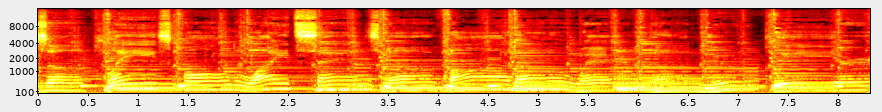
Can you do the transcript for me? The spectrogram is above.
There's a place called White Sands, Nevada, where the nuclear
